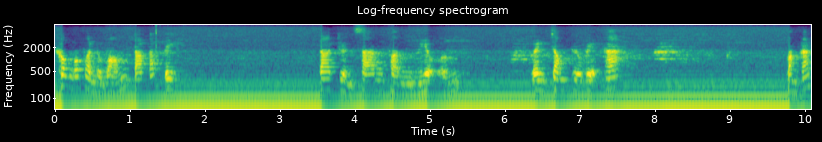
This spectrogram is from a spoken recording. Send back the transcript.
không có phần đổ bóng, ta tắt đi. Ta chuyển sang phần hiệu ứng bên trong thư viện khác. Bằng cách,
